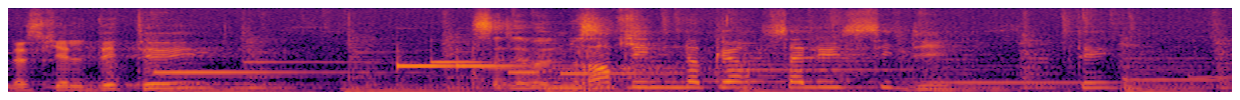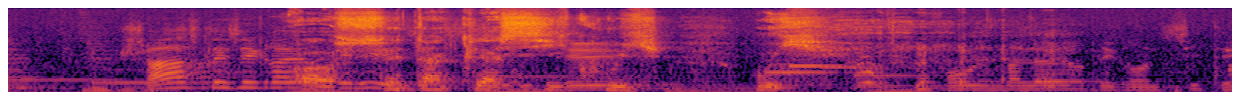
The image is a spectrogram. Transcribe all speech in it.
Le ciel d'été C'est de la bonne musique. remplit nos cœurs de sa lucidité. Chasse les aigreurs. Oh, c'est un classique, oui. Oui. qui font le malheur des grandes cités.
